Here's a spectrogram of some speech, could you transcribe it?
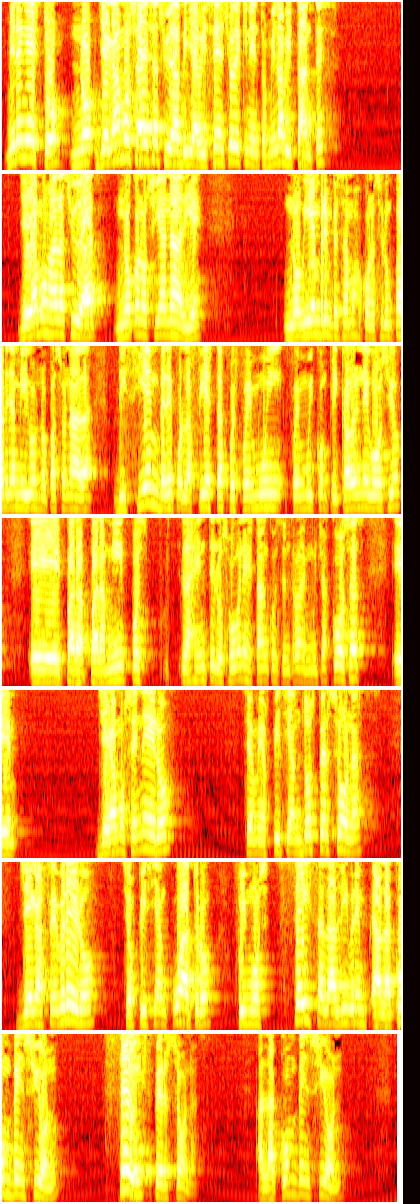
Miren esto, no, llegamos a esa ciudad, Villavicencio, de 500 mil habitantes. Llegamos a la ciudad, no conocía a nadie. Noviembre empezamos a conocer un par de amigos, no pasó nada. Diciembre, por las fiestas, pues fue muy, fue muy complicado el negocio. Eh, para, para, mí, pues la gente, los jóvenes estaban concentrados en muchas cosas. Eh, llegamos enero, se me auspician dos personas. Llega febrero, se auspician cuatro Fuimos seis a la, libre, a la convención, seis personas a la convención.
